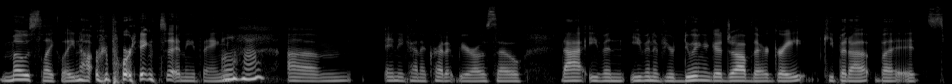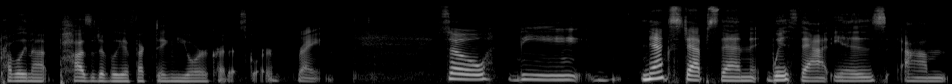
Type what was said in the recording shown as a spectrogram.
most likely not reporting to anything. Mm-hmm. Um, any kind of credit bureau so that even even if you're doing a good job there great keep it up but it's probably not positively affecting your credit score Right. So the next steps then with that is um,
